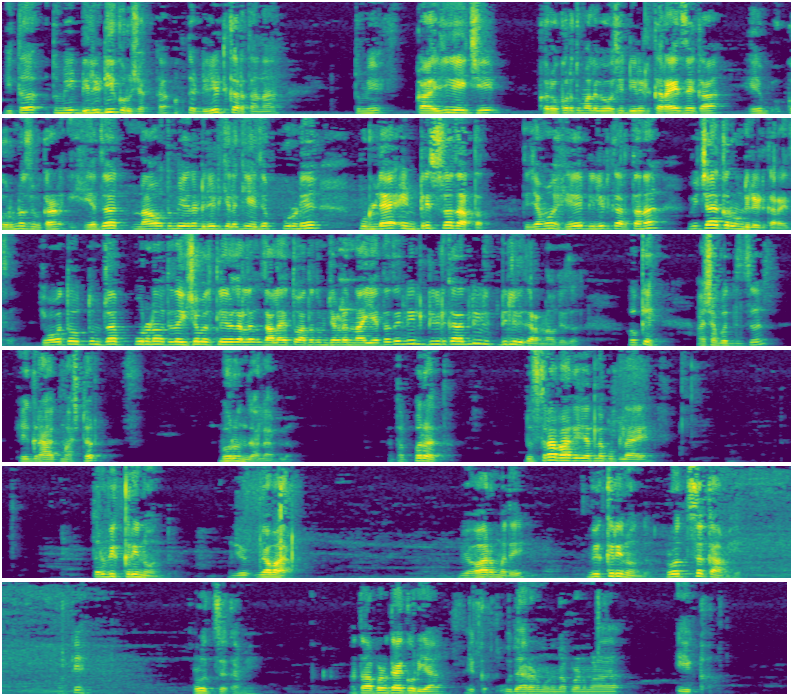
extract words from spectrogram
इथं तुम्ही डिलीटही करू शकता. फक्त डिलीट करताना तुम्ही काळजी घ्यायची. खरोखर तुम्हाला व्यवस्थित डिलीट करायचं आहे का? हे करूनच कारण हे जर नाव तुम्ही एकदा डिलीट केलं की हे जे पूर्ण पुढल्या एंट्रीजसुद्धा जातात. त्याच्यामुळे हे डिलीट करताना विचार करून डिलीट करायचं. की बाबा तो तुमचा पूर्ण त्याचा हिशोबच क्लिअर झाला आहे तो आता तुमच्याकडे नाही आहे तर ते डिलीट करा डिलीट करा नाव त्याचं. ओके अशा पद्धतीचं हे ग्राहक मास्टर भरून झालं आपलं. आता परत दुसरा भाग याच्यातला कुठला आहे? तर विक्री नोंद म्हणजे व्यवहार. व्यवहारमध्ये विक्री नोंद रोजचं काम हे. ओके रोजचं काम हे. आता आपण काय करूया? एक उदाहरण म्हणून आपण मला एक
